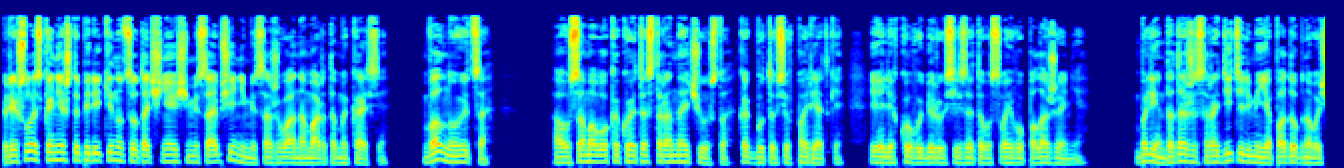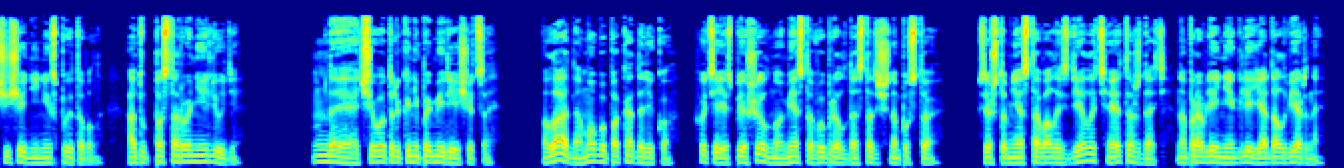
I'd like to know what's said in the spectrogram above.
Пришлось, конечно, перекинуться уточняющими сообщениями со Жваном, Мартом и Касси. Волнуется. А у самого какое-то странное чувство, как будто все в порядке, я легко выберусь из этого своего положения. Блин, да даже с родителями я подобного ощущения не испытывал, а тут посторонние люди. Да, чего только не померещится. Ладно, мобы пока далеко. Хоть я и спешил, но место выбрал достаточно пустое. Все, что мне оставалось делать, это ждать. Направление Гли я дал верно.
